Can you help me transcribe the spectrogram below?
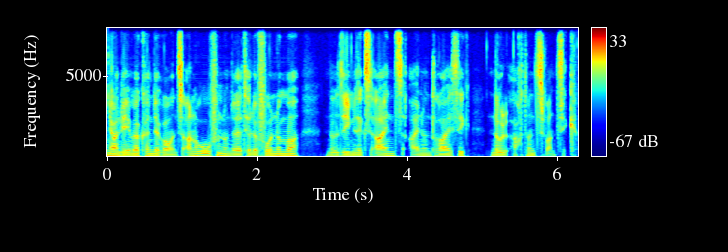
Ja, und wie immer könnt ihr bei uns anrufen unter der Telefonnummer 0761 31 028.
